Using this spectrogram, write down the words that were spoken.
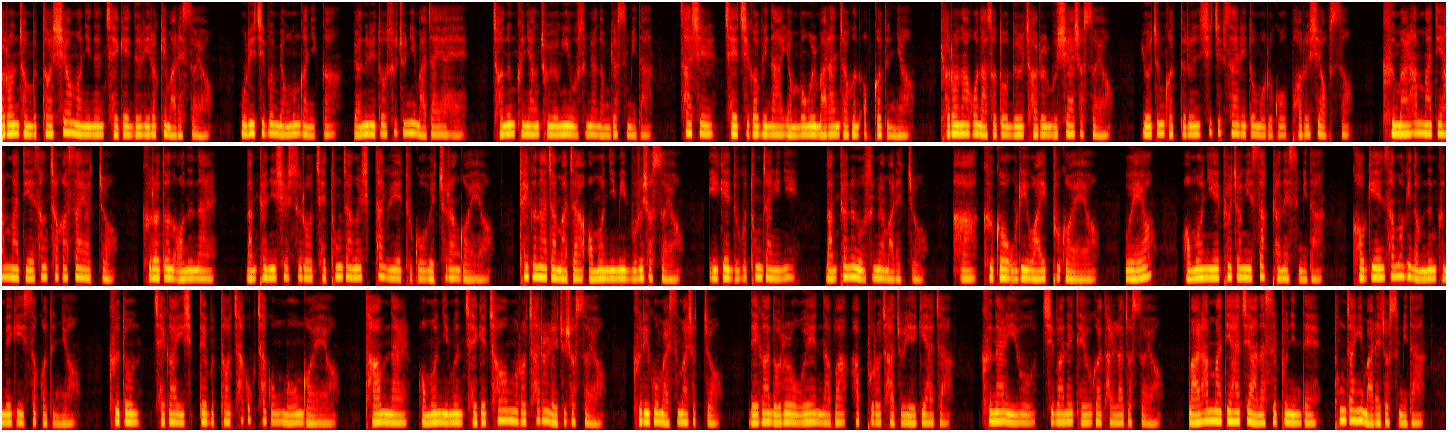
결혼 전부터 시어머니는 제게 늘 이렇게 말했어요. 우리 집은 명문가니까 며느리도 수준이 맞아야 해. 저는 그냥 조용히 웃으며 넘겼습니다. 사실 제 직업이나 연봉을 말한 적은 없거든요. 결혼하고 나서도 늘 저를 무시하셨어요. 요즘 것들은 시집살이도 모르고 버릇이 없어. 그 말 한마디 한마디에 상처가 쌓였죠. 그러던 어느 날 남편이 실수로 제 통장을 식탁 위에 두고 외출한 거예요. 퇴근하자마자 어머님이 물으셨어요. 이게 누구 통장이니? 남편은 웃으며 말했죠. 아, 그거 우리 와이프 거예요. 왜요? 어머니의 표정이 싹 변했습니다. 거기엔 3억이 넘는 금액이 있었거든요. 그 돈 제가 20대부터 차곡차곡 모은 거예요. 다음 날 어머님은 제게 처음으로 차를 내주셨어요. 그리고 말씀하셨죠. 내가 너를 오해했나 봐. 앞으로 자주 얘기하자. 그날 이후 집안의 대우가 달라졌어요. 말 한마디 하지 않았을 뿐인데 통장이 말해줬습니다.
